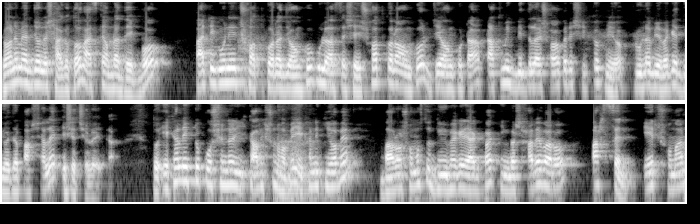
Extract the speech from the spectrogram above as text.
রনেমের জন্য স্বাগতম। আজকে আমরা দেখব পাটিগণিত শতকরা যে অঙ্কগুলো আছে, সেই শতকরা অঙ্ক, যে অঙ্কটা প্রাথমিক বিদ্যালয় সহকারী শিক্ষক নিয়োগ খুলনা বিভাগে দু হাজার পাঁচ সালে এসেছিল এটা। তো এখানে একটু কোশ্চেনের কালেকশন হবে। এখানে কি হবে? বারো সমস্ত দুই ভাগের এক ভাগ কিংবা সাড়ে বারো পার্সেন্ট এর সমান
